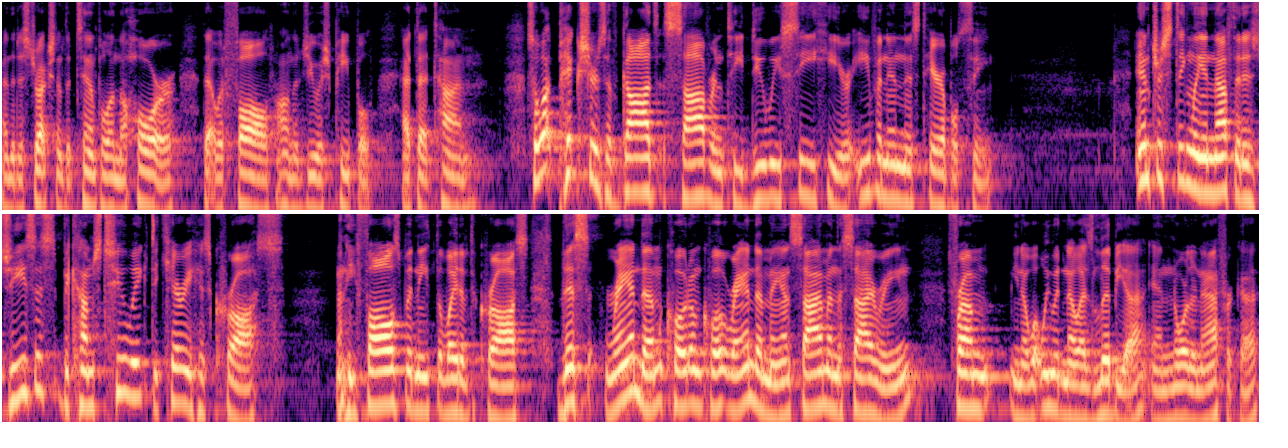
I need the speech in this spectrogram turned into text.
and the destruction of the temple and the horror that would fall on the Jewish people at that time. So, what pictures of God's sovereignty do we see here, even in this terrible scene? Interestingly enough, that as Jesus becomes too weak to carry his cross, and he falls beneath the weight of the cross, this random, quote unquote, random man, Simon the Cyrene, from you know what we would know as Libya in northern Africa,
